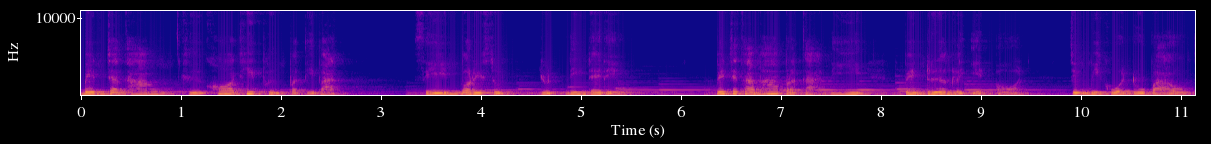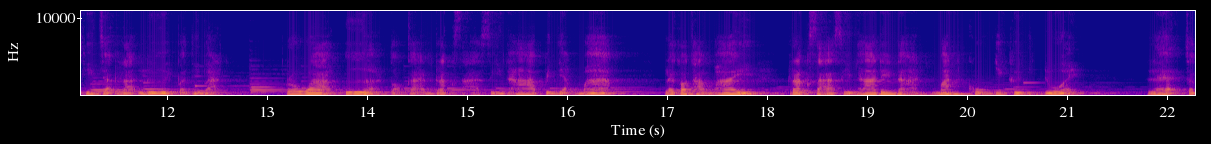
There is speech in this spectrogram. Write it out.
เบญจธรรมคือข้อที่พึงปฏิบัติ ศีลบริสุทธิ์หยุดนิ่งได้เร็ว เบญจธรรมห้าประการนี้เป็นเรื่องละเอียดอ่อน จึงไม่ควรดูเบาที่จะละเลยปฏิบัติ เพราะว่าเอื้อต่อการรักษาศีลห้าเป็นอย่างมาก และก็ทำให้ รักษาศีลห้าได้นานมั่นคงยิ่งขึ้นอีกด้วย และจะ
